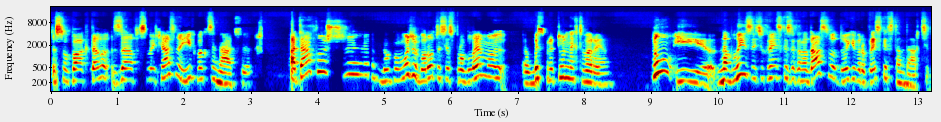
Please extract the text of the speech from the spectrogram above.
собак та за своєчасною їх вакцинацією. А також е, допоможе боротися з проблемою безпритульних тварин. Ну і наблизить українське законодавство до європейських стандартів.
